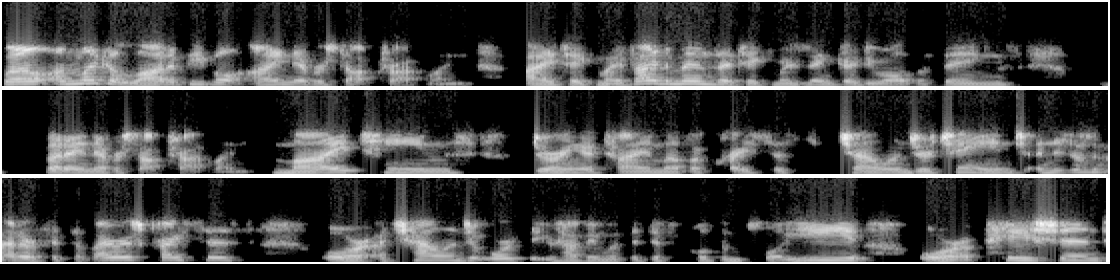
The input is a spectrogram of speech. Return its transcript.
Well, unlike a lot of people, I never stop traveling. I take my vitamins, I take my zinc, I do all the things, but I never stopped traveling. My teams, during a time of a crisis, challenge, or change, and it doesn't matter if it's a virus crisis or a challenge at work that you're having with a difficult employee or a patient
